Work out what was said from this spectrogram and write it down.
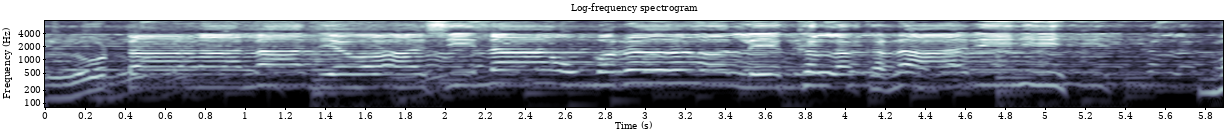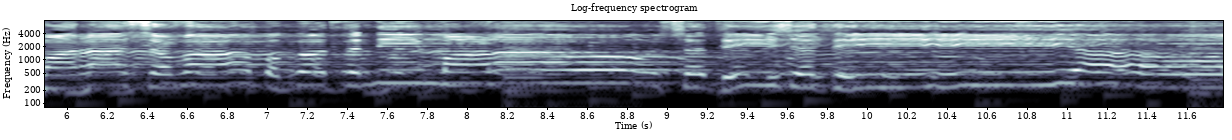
લોટાણાના દેવાસીના ઉમર લેખ લખનારી. મારા સવા ભગતની માળાઓ સધી સધી આવો.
